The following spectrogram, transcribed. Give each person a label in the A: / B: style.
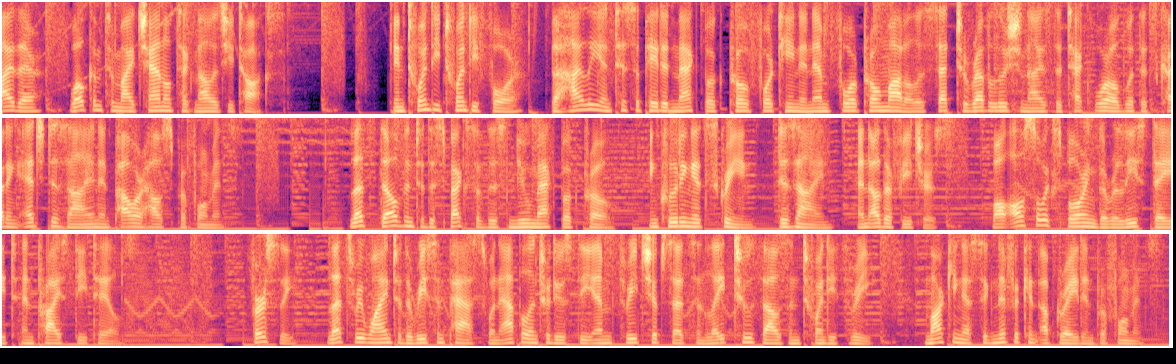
A: Hi there, welcome to my channel Technology Talks. In 2024, the highly anticipated MacBook Pro 14 and M4 Pro model is set to revolutionize the tech world with its cutting edge design and powerhouse performance. Let's delve into the specs of this new MacBook Pro, including its screen, design, and other features, while also exploring the release date and price details. Firstly, let's rewind to the recent past when Apple introduced the M3 chipsets in late 2023, marking a significant upgrade in performance.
